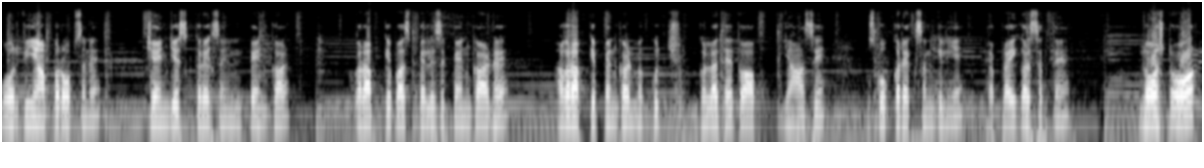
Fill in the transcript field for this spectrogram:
और भी यहाँ पर ऑप्शन है changes correction in PAN card अगर आपके पास पहले से पैन कार्ड है, अगर आपके पैन कार्ड में कुछ गलत है तो आप यहाँ से उसको करेक्शन के लिए अप्लाई कर सकते हैं। लॉस्ट और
